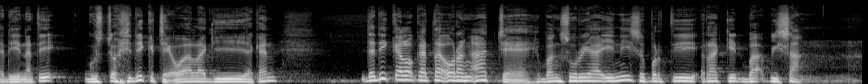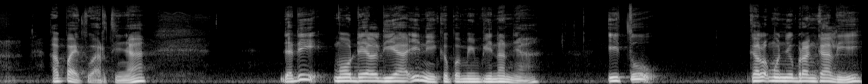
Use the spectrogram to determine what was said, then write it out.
jadi nanti Gus Coy ini kecewa lagi ya kan. Jadi kalau kata orang Aceh, Bang Surya ini seperti rakit bak pisang. Apa itu artinya? Jadi model dia ini kepemimpinannya itu kalau mau nyebrang kali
